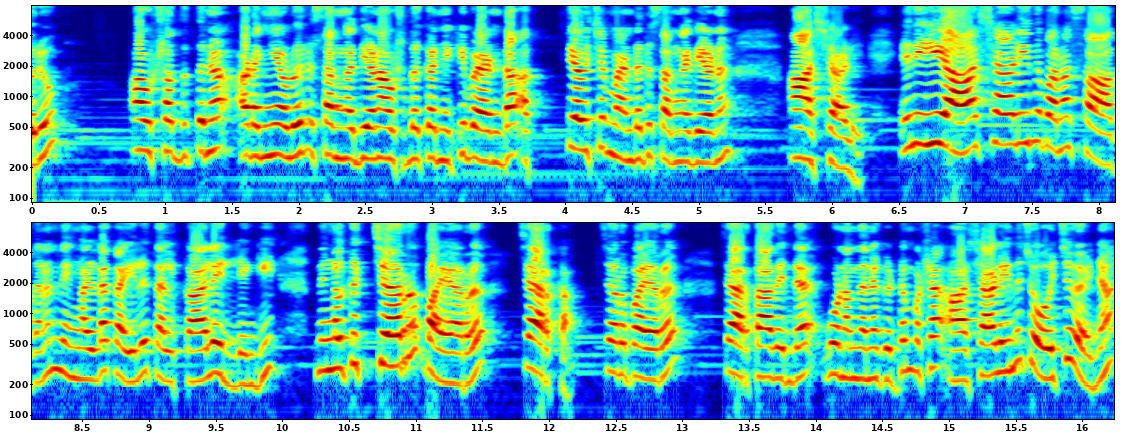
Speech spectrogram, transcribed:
ഒരു ഔഷധത്തിന് അടങ്ങിയുള്ള ഒരു സംഗതിയാണ്. ഔഷധക്കഞ്ഞിക്ക് വേണ്ട അത്യാവശ്യം വേണ്ട ഒരു സംഗതിയാണ് ആശാളി. ഇനി ഈ ആശാളി എന്ന് പറഞ്ഞ സാധനം നിങ്ങളുടെ കയ്യിൽ തൽക്കാലം ഇല്ലെങ്കിൽ നിങ്ങൾക്ക് ചെറുപയർ ചേർക്കാം. ചെറുപയർ ചേർത്താൽ അതിന്റെ ഗുണം തന്നെ കിട്ടും. പക്ഷെ ആശാളി എന്ന് ചോദിച്ചു കഴിഞ്ഞാൽ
